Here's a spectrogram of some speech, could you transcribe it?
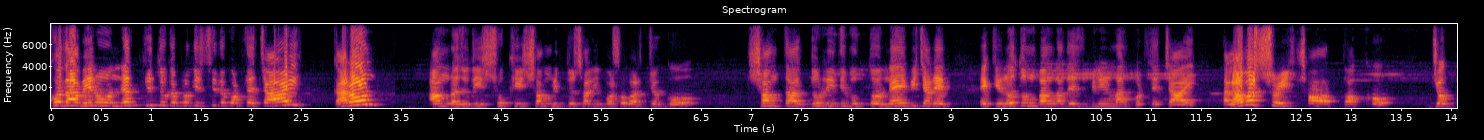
খোদাভীরু নেতৃত্বকে প্রতিষ্ঠিত করতে চাই। কারণ আমরা যদি সুখী, সমৃদ্ধশালী, বসবাসযোগ্য, সন্তান দুর্নীতিমুক্ত, ন্যায় বিচারের একটি নতুন বাংলাদেশ বিনির্মাণ করতে চাই, তাহলে অবশ্যই সৎ, দক্ষ, যোগ্য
